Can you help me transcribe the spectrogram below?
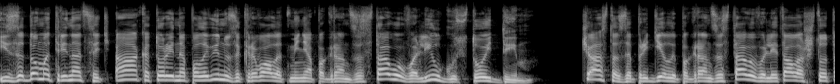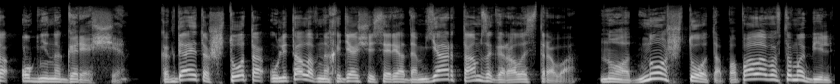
Из-за дома 13А, который наполовину закрывал от меня погранзаставу, валил густой дым. Часто за пределы погранзаставы вылетало что-то огненно-горящее. Когда это что-то улетало в находящийся рядом яр, там загоралась трава. Но одно что-то попало в автомобиль,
